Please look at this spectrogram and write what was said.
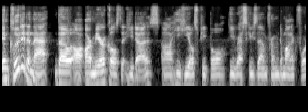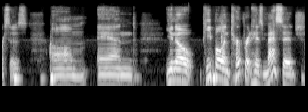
Included in that, though, are, are miracles that he does. Uh, he heals people, he rescues them from demonic forces. Um, and, you know, people interpret his message,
